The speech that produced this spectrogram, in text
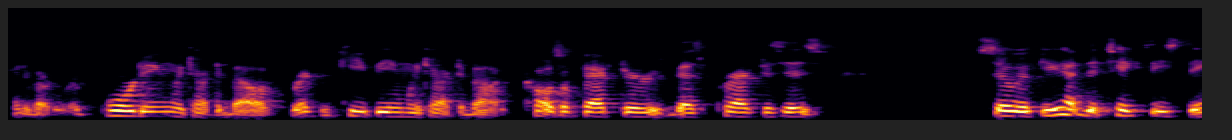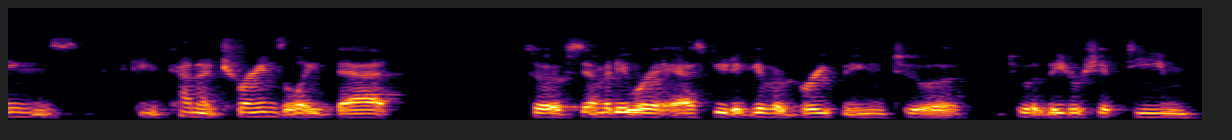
talked about reporting we talked about record keeping we talked about causal factors best practices. So if you had to take these things and kind of translate that so if somebody were to ask you to give a briefing to a to a leadership team,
